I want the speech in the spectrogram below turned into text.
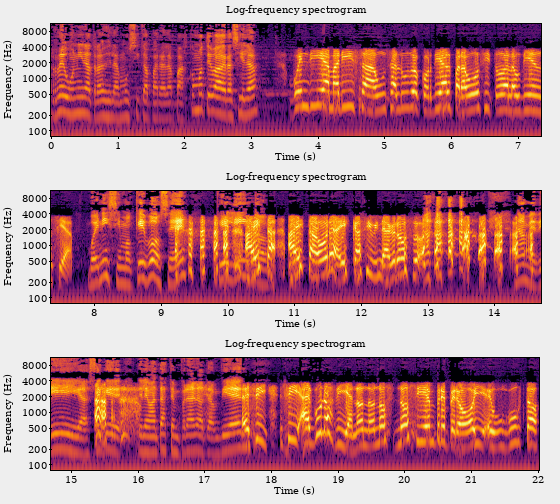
reunir a través de la música para la paz. ¿Cómo te va, Graciela? Buen día, Marisa. Un saludo cordial para vos y toda la audiencia. Buenísimo, qué voz, ¿eh? Qué lindo. a, esta, a esta hora es casi milagroso. no me digas, sé que te levantás temprano también. Eh, sí, sí, algunos días, no, no, no, no siempre, pero hoy eh, un gusto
